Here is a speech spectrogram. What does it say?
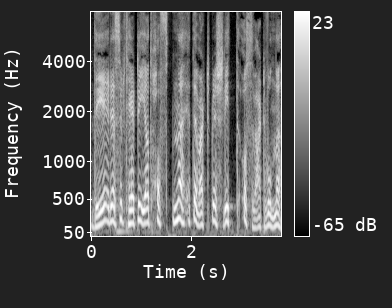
Det resulterte i at hoftene etter hvert ble slitt og svært vonde.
